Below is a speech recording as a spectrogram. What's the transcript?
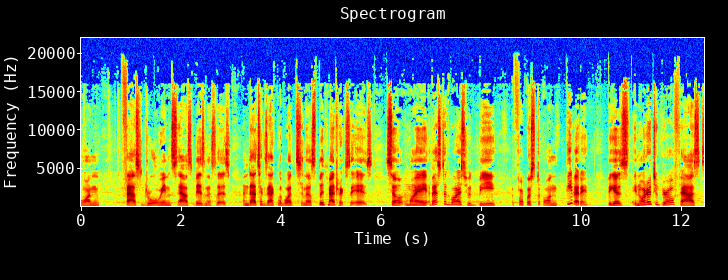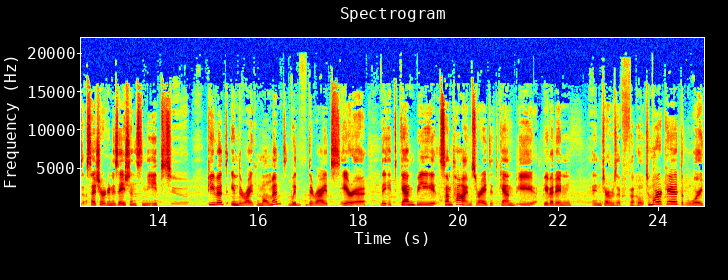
on fast growing SaaS businesses, and that's exactly what know, Split Metrics is. So, my best advice would be focused on pivoting because in order to grow fast, such organizations need to pivot in the right moment with the right area. It can be sometimes, right? It can be pivoting in terms of go to market or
